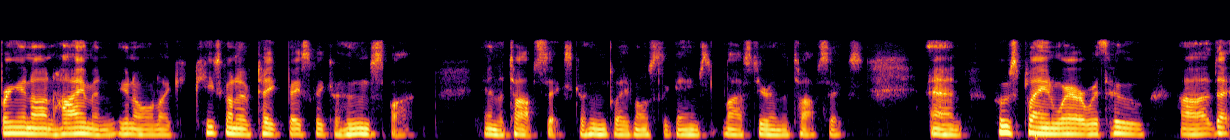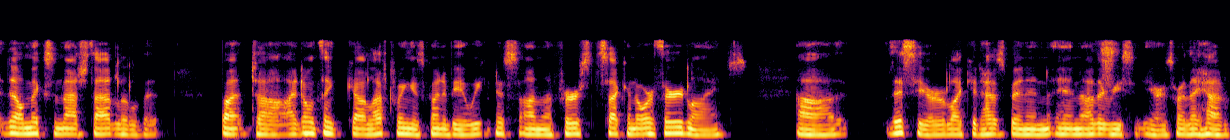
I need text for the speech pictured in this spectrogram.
bringing on Hyman, you know, like he's going to take basically Kahun's spot in the top six. Kahun played most of the games last year in the top six, and who's playing where with who, uh, that, they'll mix and match that a little bit. But uh, I don't think uh, left wing is going to be a weakness on the first, second, or third lines uh, this year, like it has been in, in other recent years, where they had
